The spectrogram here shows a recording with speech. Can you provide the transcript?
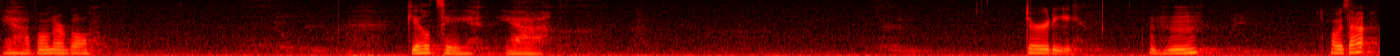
Yeah, vulnerable. Guilty. Guilty. Yeah. Dirty. Mm-hmm. What was that?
